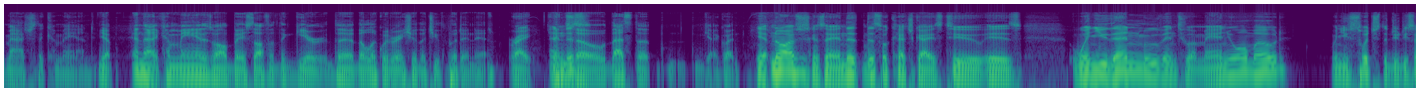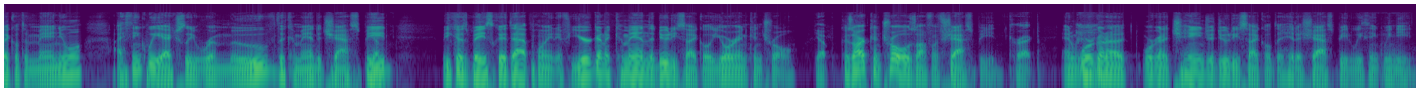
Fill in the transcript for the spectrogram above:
match the command? Yep. And that command is all based off of the gear, the the liquid ratio that you've put in it. Right. And, this, so that's the yeah. Go ahead. Yeah, no, I was just gonna say, and this this will catch guys too. Is when you then move into a manual mode, when you switch the duty cycle to manual, I think we actually remove the commanded shaft speed because basically at that point, if you're gonna command the duty cycle, you're in control. Yep. Because our control is off of shaft speed, Correct. and we're mm. gonna we're gonna change a duty cycle to hit a shaft speed we think we need.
